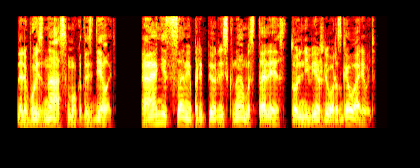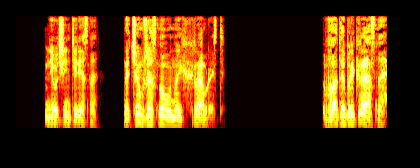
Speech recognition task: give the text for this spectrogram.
Да любой из нас мог это сделать. А они сами приперлись к нам и стали столь невежливо разговаривать. Мне очень интересно, на чем же основана их храбрость? «Вот и прекрасно!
